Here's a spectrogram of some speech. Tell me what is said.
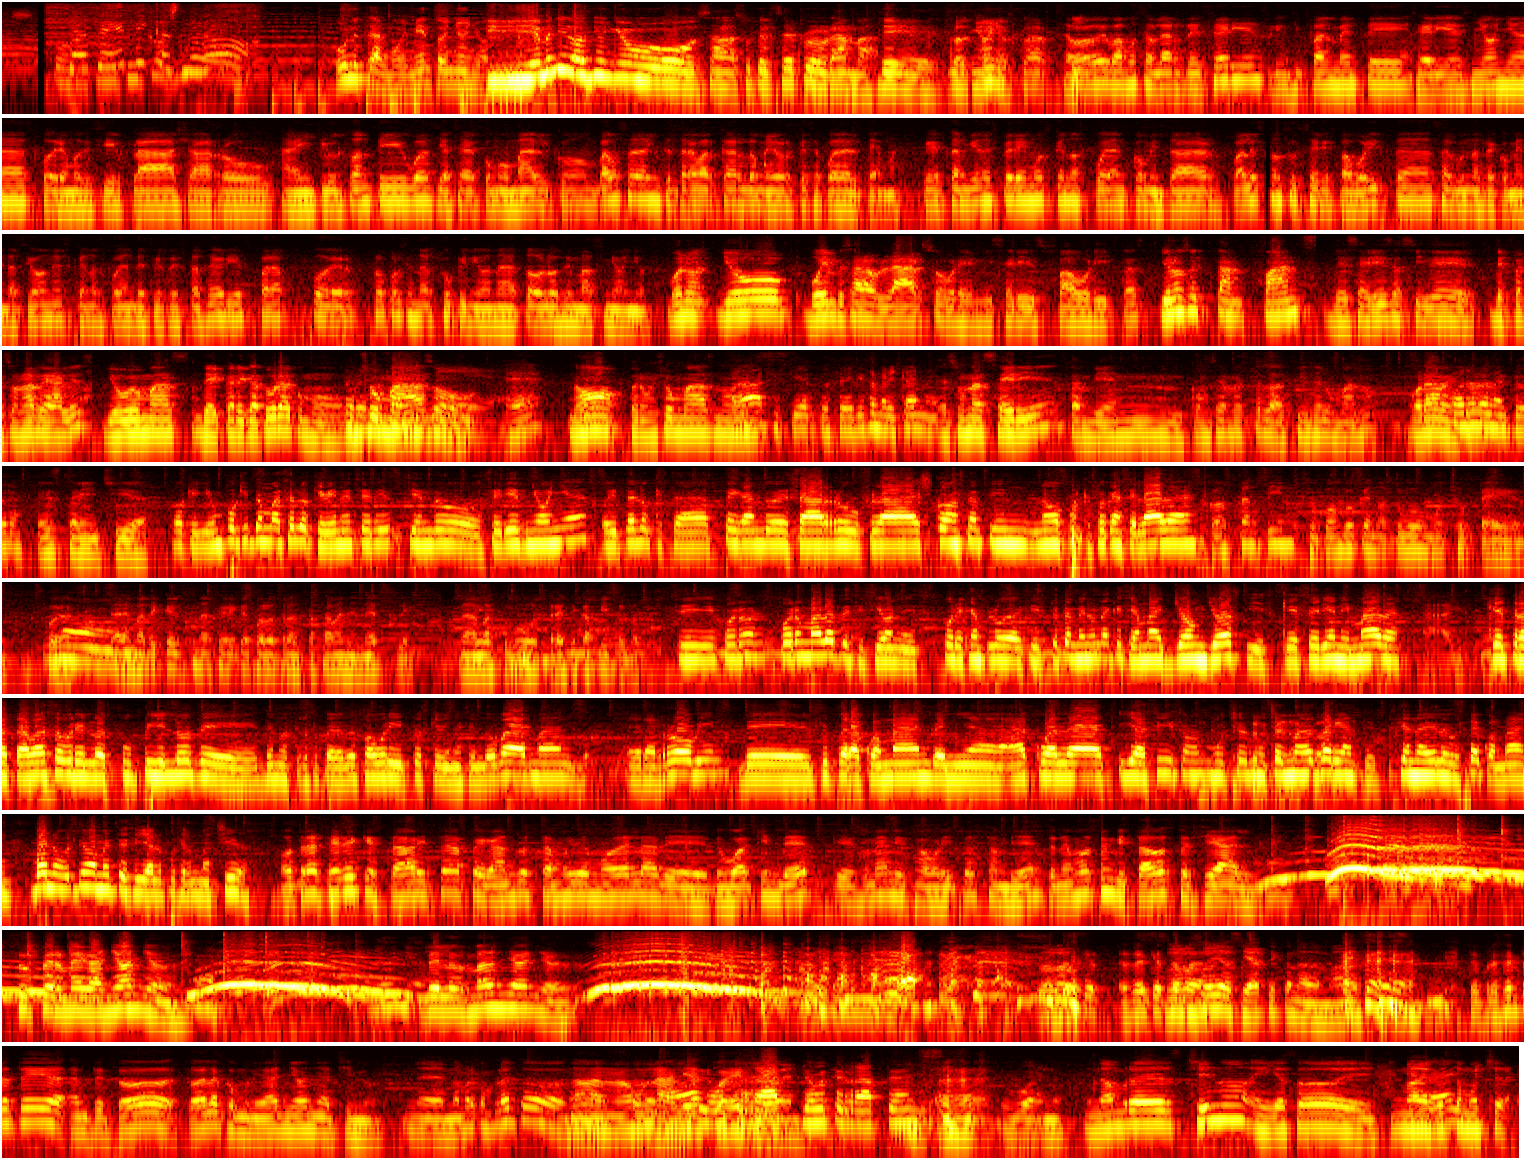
Patéticos no. Únete al movimiento ñoño. Bienvenidos ñoños a su tercer programa de los ñoños, claro. Hoy vamos a hablar de series, principalmente series ñoñas, podríamos decir Flash, Arrow, e incluso antiguas, ya sea como Malcolm. Vamos a intentar abarcar lo mayor que se pueda del tema. Que también esperemos que nos puedan comentar cuáles son sus series favoritas, algunas recomendaciones que nos pueden decir de estas series para poder proporcionar su opinión a todos los demás ñoños. Bueno, yo voy a empezar a hablar sobre mis series favoritas. Yo no soy tan fan de series así de, de personas reales. Yo veo más de caricatura como un show más o... ¿Eh? No, pero un show más no ah, es... sí, cierto, series americanas. Es una serie también, ¿cómo se llama esta? La de fin del humano. Hora de Aventura. Hora de Aventura. Está bien chida. Ok, y un poquito más de lo que vienen series, siendo series ñoñas. Ahorita lo que está pegando es Arrow, Flash, Constantine, no, porque fue cancelada. Constantine supongo que no tuvo mucho pegue. Pues, No. Además de que es una serie que solo traspasaban en Netflix. Nada más tuvo 13 capítulos. Sí, fueron, fueron malas decisiones. Por ejemplo, existe también una que se llama Young Justice, que es serie animada, que trataba sobre los pupilos de, de nuestros superhéroes favoritos, que viene siendo Batman, era Robin, del Super Aquaman venía Aqualad, y así son muchas, muchas más variantes. Es que a nadie le gusta Aquaman. Bueno, últimamente sí ya lo pusieron más chido. Otra serie que está ahorita pegando, está muy de moda, la de The Walking Dead, que es una de mis favoritas también. Tenemos un invitado especial. Super mega ñoño. De los más ñoños. Solo, soy asiático nada más. Te preséntate ante todo, toda la comunidad ñoña chino. Eh, ¿Nombre completo? No, no, un Ah, alias luego, te pues. luego te raptan. Ajá. Bueno, mi nombre es Chino y yo soy. No me gusta mucho.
